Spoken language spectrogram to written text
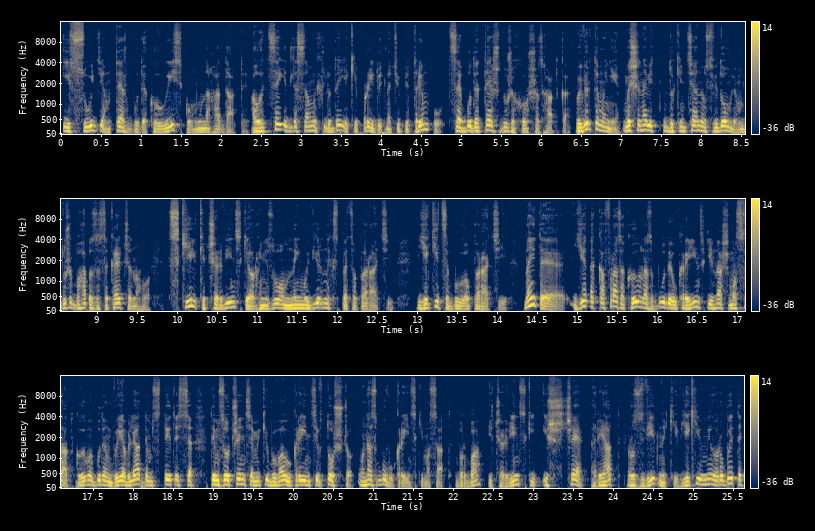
І суддям теж буде колись кому нагадати. Але це і для самих людей, які прийдуть на цю підтримку, це буде теж дуже хороша згадка. Повірте мені, ми ще навіть до кінця не усвідомлюємо дуже багато засекреченого, скільки Червінський організував неймовірних спецоперацій. Які це були операції? Знаєте, є така фраза, коли у нас буде український наш Мосад, коли ми будемо виявляти, мститися тим злочинцям, які бували українців тощо. У нас був український Мосад. Бурба і Червінський, і ще ряд розвідників, які вміли робити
